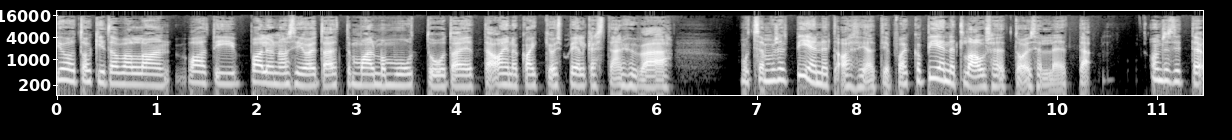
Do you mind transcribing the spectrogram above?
joo, toki tavallaan vaatii paljon asioita, että maailma muuttuu tai että aina kaikki olisi pelkästään hyvää. Mutta semmoiset pienet asiat ja vaikka pienet lauseet toiselle, että on se sitten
